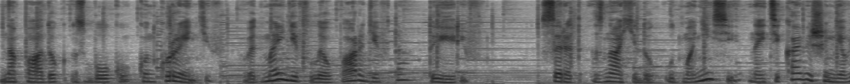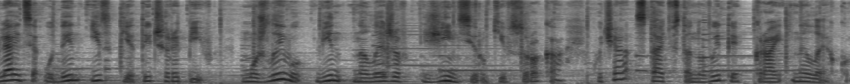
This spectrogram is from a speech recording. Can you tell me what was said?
нападок з боку конкурентів ведмедів, леопардів та тигрів. Серед знахідок у Дманісі найцікавішим являється один із п'яти черепів. Можливо, він належав жінці років 40, хоча стать встановити край нелегко.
